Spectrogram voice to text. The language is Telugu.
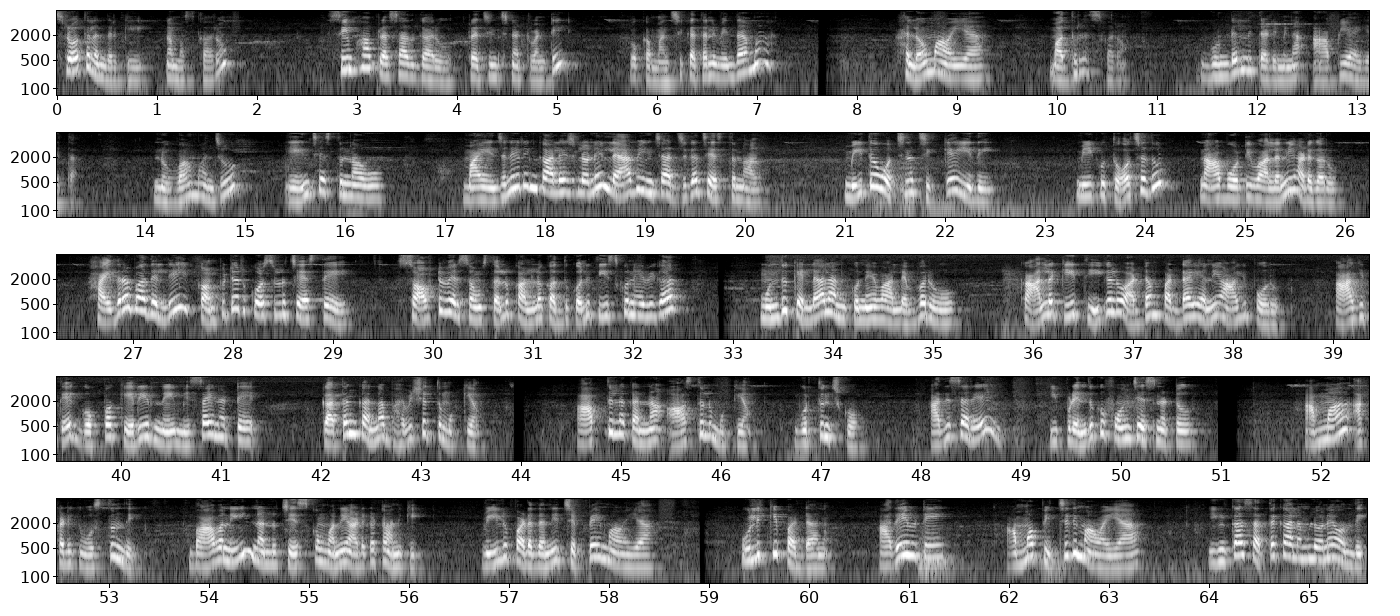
శ్రోతలందరికీ నమస్కారం. సింహప్రసాద్ గారు రచించినటువంటి ఒక మంచి కథని విందామా? హలో మావయ్య మధుర స్వరం. గుండెల్ని తడిమిన ఆప్యాయత. నువ్వా మంజు? ఏం చేస్తున్నావు? మా ఇంజనీరింగ్ కాలేజీలోనే ల్యాబ్ ఇన్ఛార్జిగా చేస్తున్నాను. మీతో వచ్చిన చిక్కే ఇది. మీకు తోచదు? నా బోటి వాళ్ళని అడగరు. హైదరాబాద్ వెళ్ళి కంప్యూటర్ కోర్సులు చేస్తే సాఫ్ట్వేర్ సంస్థలు కళ్ళకు అద్దుకొని తీసుకునేవిగా ముందుకెళ్ళాలనుకునే వాళ్ళెవ్వరూ కాళ్ళకి తీగలు అడ్డం పడ్డాయని ఆగిపోరు. ఆగితే గొప్ప కెరీర్ని మిస్ అయినట్టే. గతం కన్నా భవిష్యత్తు ముఖ్యం. ఆప్తుల కన్నా ఆస్తులు ముఖ్యం. గుర్తుంచుకో. అది సరే ఇప్పుడెందుకు ఫోన్ చేసినట్టు? అమ్మ అక్కడికి వస్తుంది. బావని నన్ను చేసుకోమని అడగటానికి. వీలు పడదని చెప్పే మావయ్య. ఉలిక్కి పడ్డాను అదేమిటి? అమ్మ పిచ్చిది మావయ్య. ఇంకా సత్యకాలంలోనే ఉంది.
